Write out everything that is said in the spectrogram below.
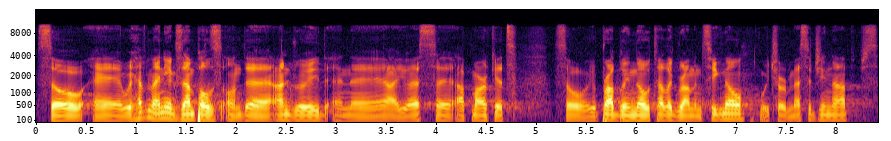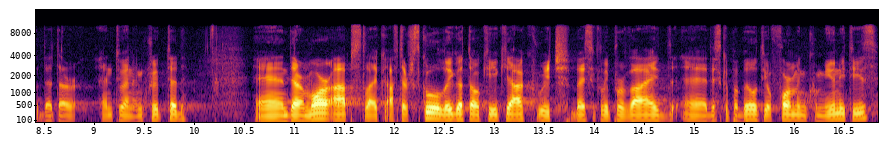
So uh, we have many examples on the Android and uh, iOS uh, app market. So you probably know Telegram and Signal, which are messaging apps that are end-to-end -end encrypted. And there are more apps like After School, Ligatalk, Yik which basically provide uh, this capability of forming communities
